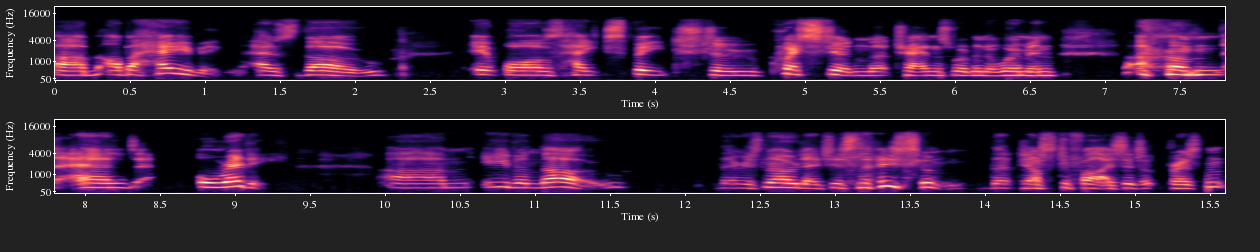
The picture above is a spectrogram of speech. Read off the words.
um, are behaving as though it was hate speech to question that trans women are women. Um, and already, um, even though there is no legislation that justifies it at present,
